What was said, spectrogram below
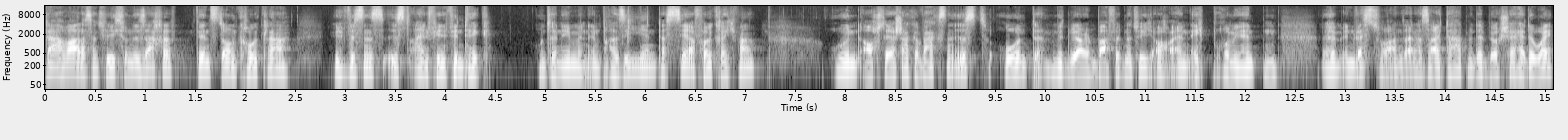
Da war das natürlich so eine Sache, denn Stone Co. klar, wir wissen es, ist ein Fintech-Unternehmen in Brasilien, das sehr erfolgreich war und auch sehr stark gewachsen ist und mit Warren Buffett natürlich auch einen echt prominenten ähm, Investor an seiner Seite hat mit der Berkshire Hathaway.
